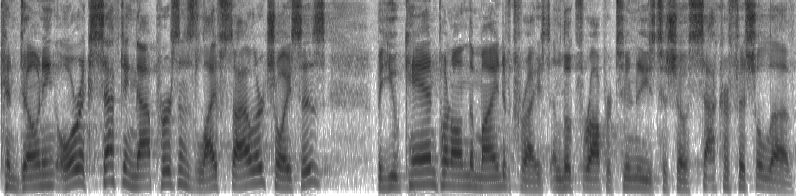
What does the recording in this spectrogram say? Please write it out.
condoning, or accepting that person's lifestyle or choices. But you can put on the mind of Christ and look for opportunities to show sacrificial love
